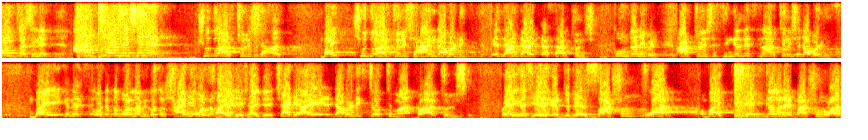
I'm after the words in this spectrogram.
পঞ্চাশ নেন আটচল্লিশ নেন শুধু আটচল্লিশে হাং ভাই, শুধু আটচল্লিশে হাং ডাবল ডিস্ক এই যে হাং আরেকটা আছে আটচল্লিশ কোনটা নেবেন? আটচল্লিশে সিঙ্গেল ডিস্ক না আটচল্লিশে ডাবল ডিস্ক ভাই এখানে ওটা তো বললামই কত? ষাটে বললাম 60 60 ষাটে। আর এই ডাবল ডিস্কটা হচ্ছে মাত্র আটচল্লিশে। পেয়ে গেছি FZS ভার্সন ওয়ান ভাই রেড কালারের ভার্সন ওয়ান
